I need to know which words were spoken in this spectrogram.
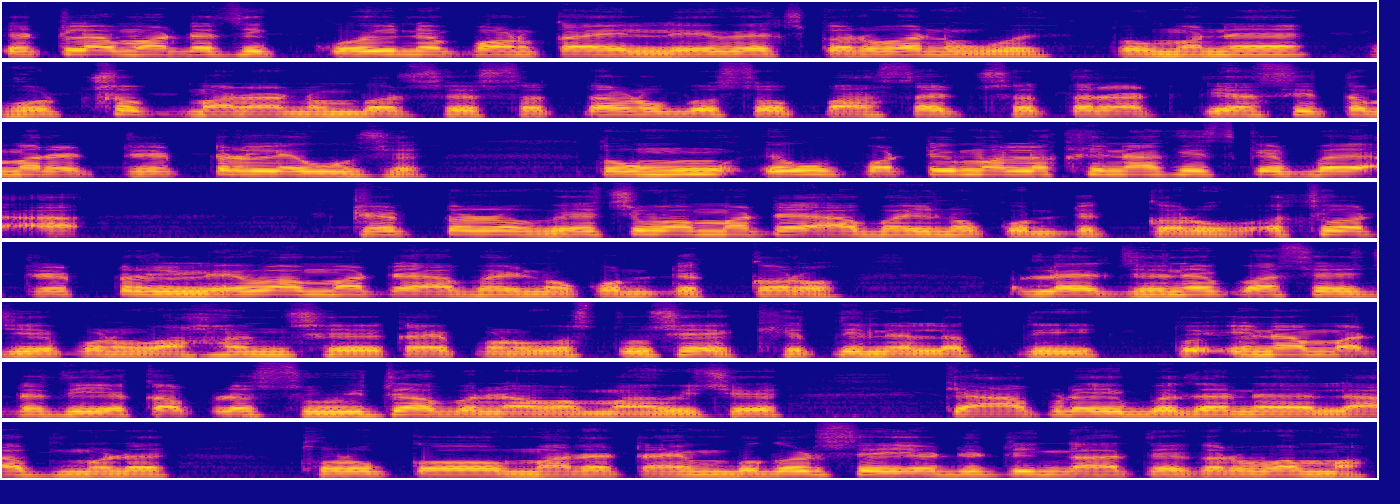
એટલા માટેથી કોઈને પણ કાંઈ લેવેચ કરવાનું હોય તો મને વોટ્સઅપ મારા નંબર છે સત્તાણું બસો પાસઠ સત્તર આઠ ત્યાંસી. તમારે ટ્રેક્ટર લેવું છે. તો હું એવું પટ્ટીમાં લખી નાખીશ કે ભાઈ આ ટ્રેક્ટર વેચવા માટે આ ભાઈનો કોન્ટેક કરો અથવા ટ્રેક્ટર લેવા માટે આ ભાઈનો કોન્ટેક કરો. એટલે જેની પાસે જે પણ વાહન છે, કાંઈ પણ વસ્તુ છે, ખેતીને લગતી, તો એના માટેથી એક આપણે સુવિધા બનાવવામાં આવી છે કે આપણે એ બધાને લાભ મળે. થોડુંક મારે ટાઈમ બગડશે એડિટિંગ આ તે કરવામાં,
